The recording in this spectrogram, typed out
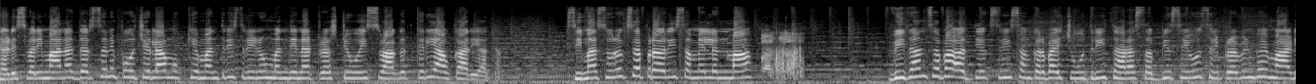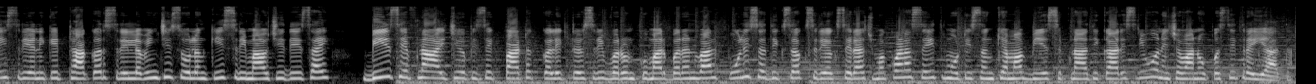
નડેશ્વરી માના દર્શને પહોંચેલા મુખ્યમંત્રી શ્રીનું મંદિરના ટ્રસ્ટીઓએ સ્વાગત કરી આવકાર્યા હતા. સીમા સુરક્ષા પ્રહરી સંમેલનમાં વિધાનસભા અધ્યક્ષ શ્રી શંકરભાઈ ચૌધરી ધારાસભ્યશ્રીઓ શ્રી પ્રવીણભાઈ માળી, શ્રી અનિકેત ઠાકર, શ્રી લવિનજી સોલંકી, શ્રી માવજી દેસાઈ બીએસએફના IG Abhishek Pathak collector Shri Varun Kumar Barnwal, police અધિક્ષક શ્રી અક્ષરાજ મકવાણા સહિત મોટી સંખ્યામાં બીએસએફના અધિકારીશ્રીઓ અને જવાનો ઉપસ્થિત રહ્યા હતા.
